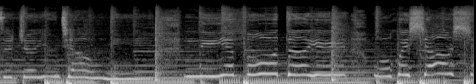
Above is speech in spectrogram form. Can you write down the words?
次这样叫你，你也不得已，我会笑笑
